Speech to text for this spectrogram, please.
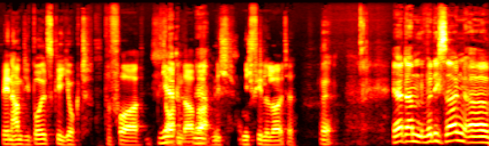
Wen haben die Bulls gejuckt, bevor Jordan ja, da war? Nicht, nicht viele Leute. Ja. dann würde ich sagen, äh,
